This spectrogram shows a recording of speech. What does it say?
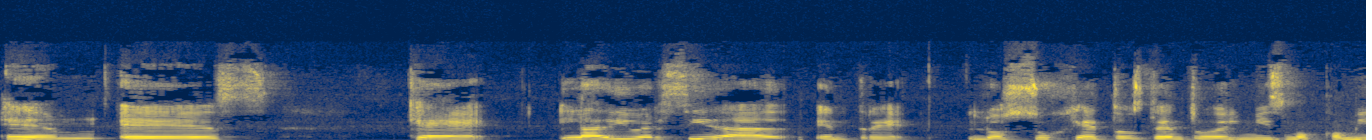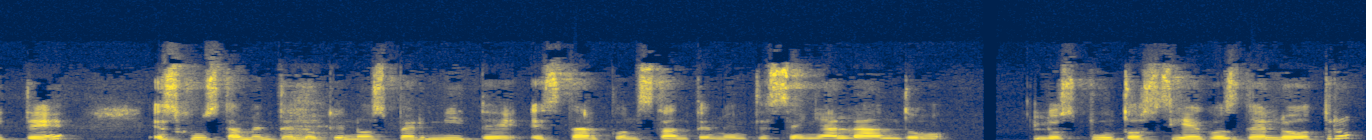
em, es que la diversidad entre los sujetos dentro del mismo comité es justamente lo que nos permite estar constantemente señalando los puntos ciegos del otro,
